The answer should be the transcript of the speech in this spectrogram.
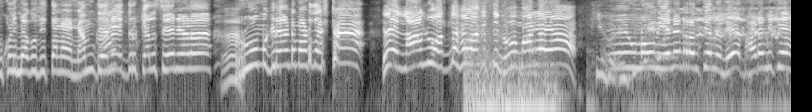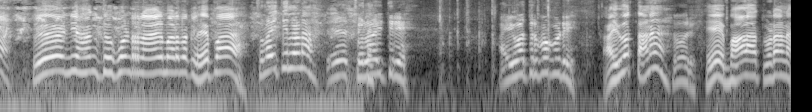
ಮುಕ್ಳಿ ಮ್ಯಾಗ ಉದಿತಾನ. ನಮ್ದು ಏನೋ ಇದ್ರು ಕೆಲಸ ಏನ್ ಹೇಳ? ರೂಮ್ ಗ್ರ್ಯಾಂಡ್ ಮಾಡೋದಷ್ಟ. ಏ ನಾನು ಅದನ್ನ ಹೇಳಾಕತ್ತೀನಿ ಹೋ ಮಾರಾಯ ನಾವು ಏನೇನ್ರ ಅಂತೀಯಲ್ಲ ಲೇ ಬಾಡನಿಕೆ. ಏ ನೀ ಹಂಗೆ ತಿಳ್ಕೊಂಡ್ರೆ ನಾ ಏನು ಮಾಡ್ಬೇಕು? ಲೇಪ. ಚಲೋ ಐತಿಲ್ಲಣ್ಣ ಏ ಚಲೋ ಐತ್ರಿ. ಐವತ್ತು ರೂಪಾಯಿ ಕೊಡ್ರಿ. ಐವತ್ತಣ ಹ್ಞೂ ರೀ ಏ ಭಾಳ ಆತ್ ಬಿಡಣ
